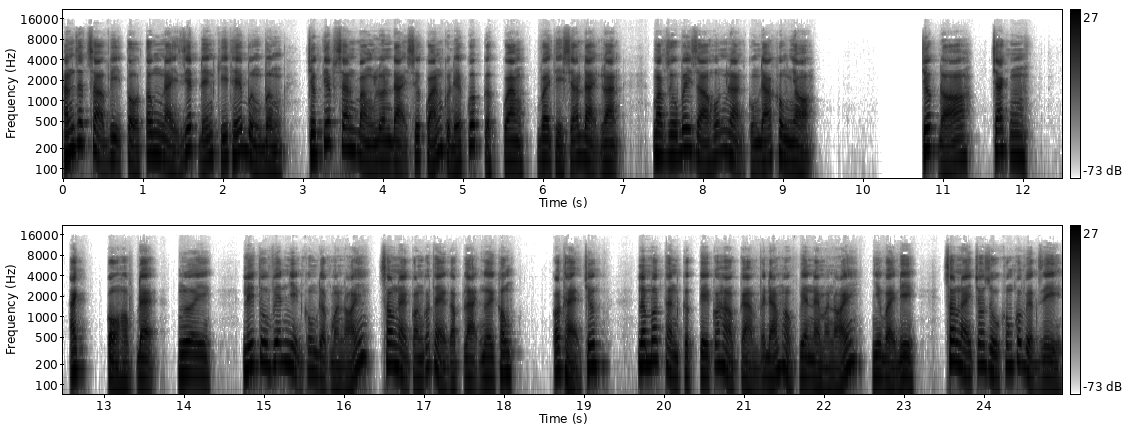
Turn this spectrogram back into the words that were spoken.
Hắn rất sợ vị tổ tông này giết đến khí thế bừng bừng, trực tiếp san bằng luôn đại sứ quán của đế quốc cực quang, vậy thì sẽ đại loạn. Mặc dù bây giờ hỗn loạn cũng đã không nhỏ. Trước đó, trách ách cổ học đệ, người... Lý Tu Viễn nhịn không được mà nói, sau này còn có thể gặp lại người không? Có thể chứ. Lâm Bắc Thần cực kỳ có hào cảm với đám học viên này mà nói, như vậy đi, sau này cho dù không có việc gì,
